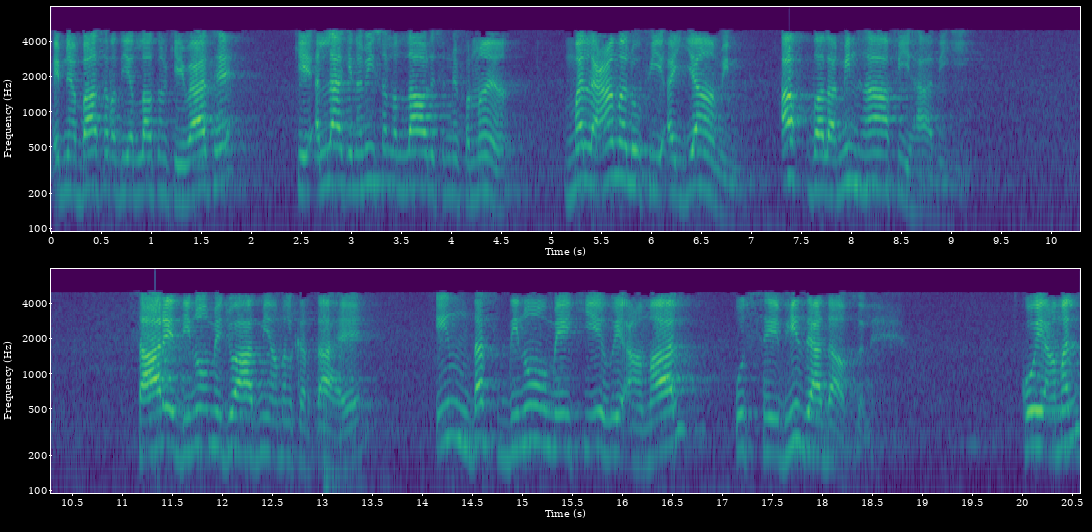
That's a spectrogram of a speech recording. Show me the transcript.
इब्न अब्बास रदी अल्लाह की रिवायत है कि अल्लाह के नबी सल्लल्लाहु अलैहि वसल्लम ने फरमाया, मल अमल फ़ी अयामिन अफदल मिनहा फ़ी हादिही. सारे दिनों में जो आदमी अमल करता है, इन दस दिनों में किए हुए अमाल उससे भी ज़्यादा अफजल है। कोई अमल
